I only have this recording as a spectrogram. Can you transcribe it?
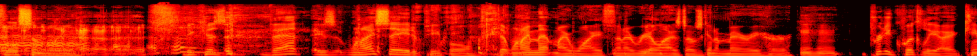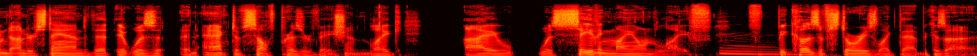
fulsomely. Because that is when I say to people that when I met my wife and I realized I was going to marry her, mm-hmm. pretty quickly I came to understand that it was an act of self preservation. Like I was saving my own life f- because of stories like that. Because I,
